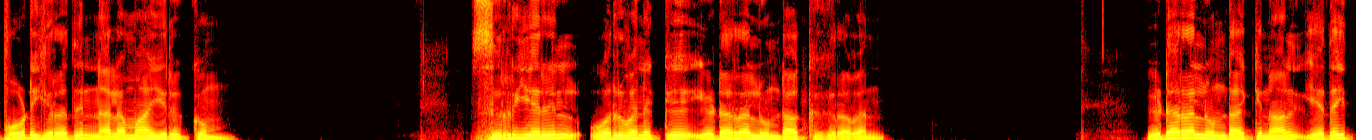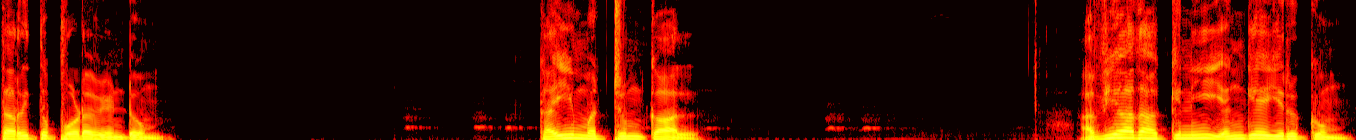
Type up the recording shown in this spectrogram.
போடுகிறது நலமாயிருக்கும். சிறியரில் ஒருவனுக்கு இடரல் உண்டாக்குகிறவன். இடறல் உண்டாக்கினால் எதை தரித்து போட வேண்டும்? கை மற்றும் கால். அவ்வியாத அக்கினி எங்கே இருக்கும்?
